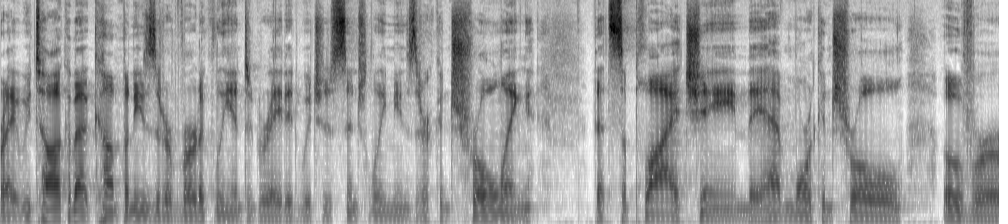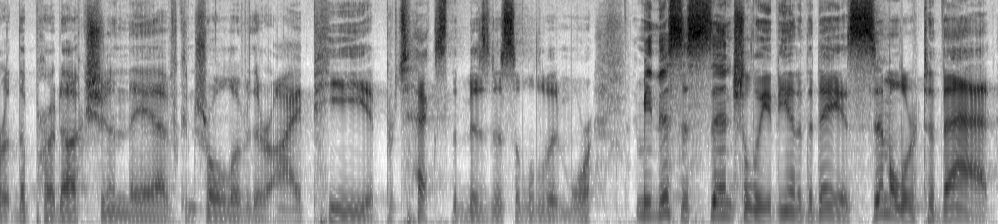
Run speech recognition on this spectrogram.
right? We talk about companies that are vertically integrated which essentially means they're controlling that supply chain. They have more control over the production. They have control over their ip it protects the business a little bit more. I mean this essentially at the end of the day is similar to that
